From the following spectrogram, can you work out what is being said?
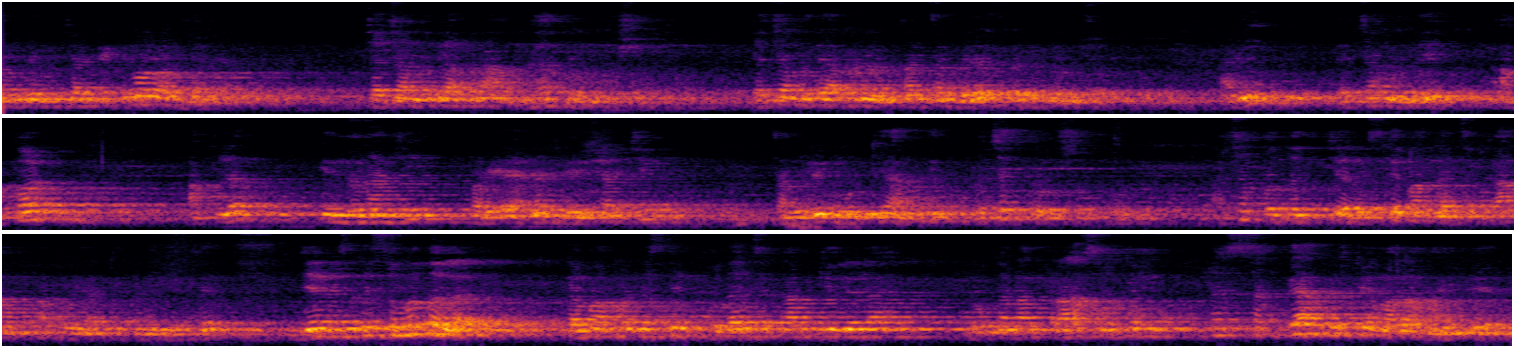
पद्धतीच्या टेक्नॉलॉजी आल्या ज्याच्यामध्ये आपण अपघात रोखू शकतो. ज्याच्यामध्ये आपण लोकांचा वेळ कमी करू शकतो. आणि त्याच्यामध्ये आपण आपलं इंधनाची पर्यायानं देशाची चांगली मोठी आर्थिक बचत करू शकतो. अशा पद्धतीचे रस्ते बांधायचं काम आपण या ठिकाणी घेतले जे रस्ते समतल आहे तेव्हा आपण रस्ते खोदायचं काम केलेलं आहे लोकांना त्रास होतो या सगळ्या गोष्टी आम्हाला माहिती आहेत.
